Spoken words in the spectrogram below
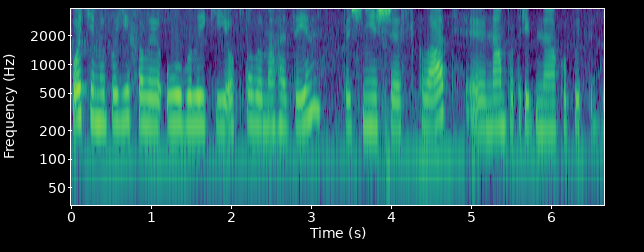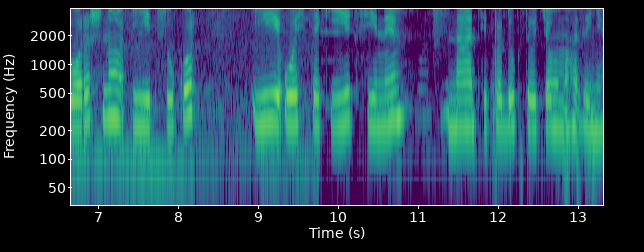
Потім ми поїхали у великий оптовий магазин, точніше склад. Е, Нам потрібно купити борошно і цукор. І ось такі ціни на ці продукти у цьому магазині.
